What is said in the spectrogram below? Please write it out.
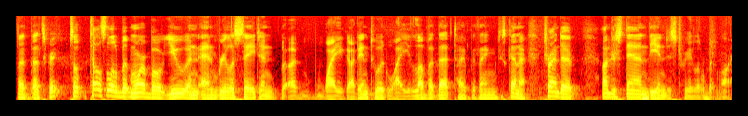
That, that's great. So tell us a little bit more about you and, and real estate and uh, why you got into it, why you love it, that type of thing. Just kind of trying to understand the industry a little bit more.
